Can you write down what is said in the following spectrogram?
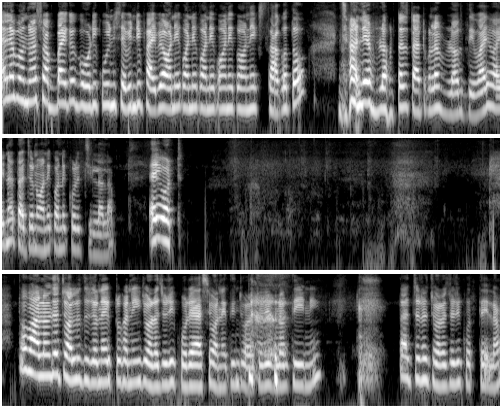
হ্যালো বন্ধুরা, সবাইকে গৌরী কুইন সেভেন্টি ফাইভে অনেক অনেক অনেক অনেক অনেক স্বাগত। জানিয়ে ব্লগটা স্টার্ট করলাম ব্লগ দেওয়াই হয় না, তার জন্য অনেক অনেক করে চিল্লালাম। এই ওট তো ভাবলাম যে চলো দুজনে একটুখানি জড়াজড়ি করে আসি, অনেকদিন জড়াজড়ি ব্লগ দিইনি। তার জন্য জড়াজড়ি করতে এলাম।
